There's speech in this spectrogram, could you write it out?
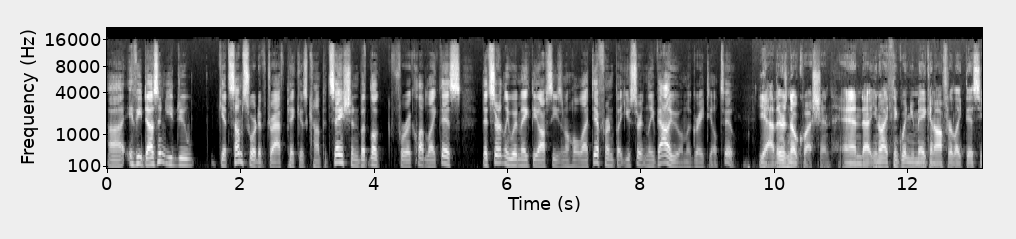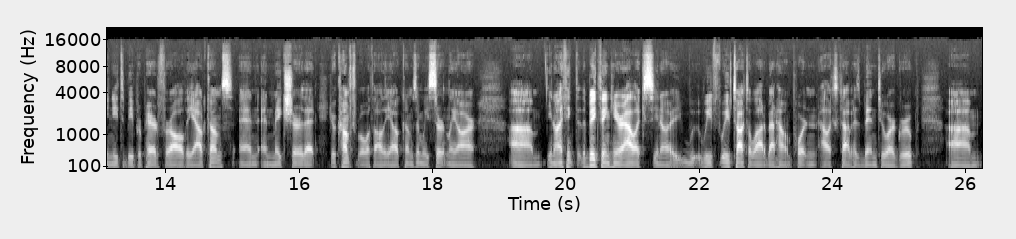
Uh, if he doesn't, you do get some sort of draft pick as compensation. But look, for a club like this, that certainly would make the offseason a whole lot different, but you certainly value him a great deal too. Yeah, there's no question. And, uh, you know, I think when you make an offer like this, you need to be prepared for all the outcomes and, and make sure that you're comfortable with all the outcomes, and we certainly are. Um, you know, I think the big thing here, Alex. You know, we've we've talked a lot about how important Alex Cobb has been to our group. Um,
